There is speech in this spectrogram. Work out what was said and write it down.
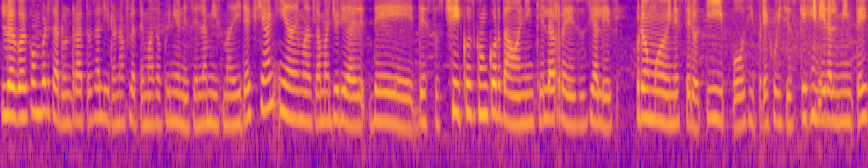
Luego de conversar un rato salieron a flote más opiniones en la misma dirección y además la mayoría de, de, estos chicos concordaban en que las redes sociales promueven estereotipos y prejuicios que generalmente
